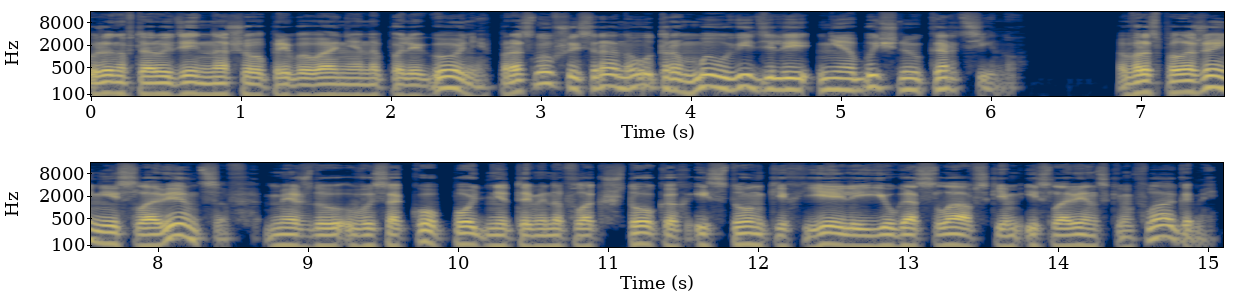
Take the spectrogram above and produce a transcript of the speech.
Уже на второй день нашего пребывания на полигоне, проснувшись рано утром, мы увидели необычную картину. В расположении словенцев, между высоко поднятыми на флагштоках из тонких елей югославским и славянским флагами,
